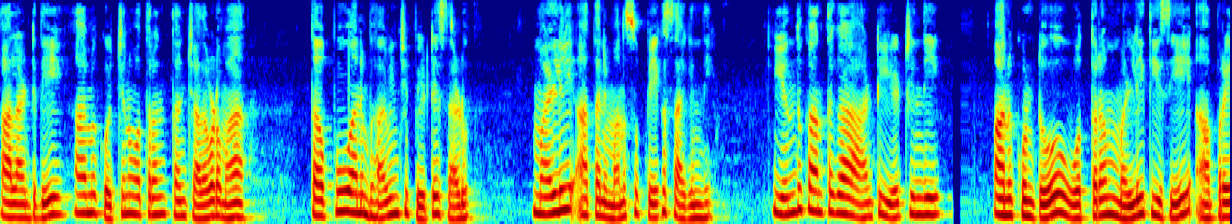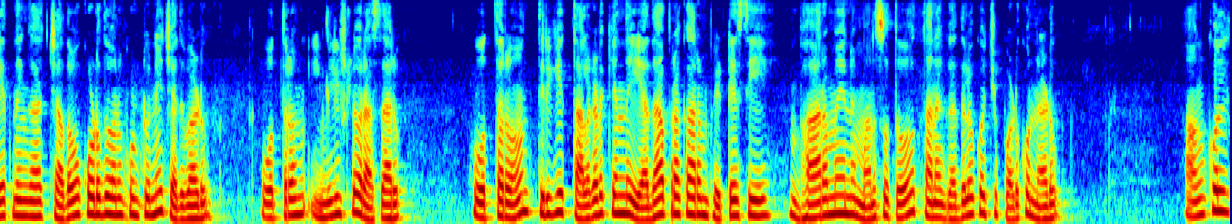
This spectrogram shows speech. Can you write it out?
అలాంటిది ఆమెకు వచ్చిన ఉత్తరం తను చదవడమా? తప్పు అని భావించి పెట్టేశాడు. మళ్ళీ అతని మనసు పీకసాగింది. ఎందుకు అంతగా ఆంటీ ఏడ్చింది? అనుకుంటూ ఉత్తరం మళ్ళీ తీసి అప్రయత్నంగా చదవకూడదు అనుకుంటూనే చదివాడు. ఉత్తరం ఇంగ్లీష్లో రాశారు. ఉత్తరం తిరిగి తలగడ కింద యథాప్రకారం పెట్టేసి భారమైన మనసుతో తన గదిలోకొచ్చి పడుకున్నాడు. అంకుల్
